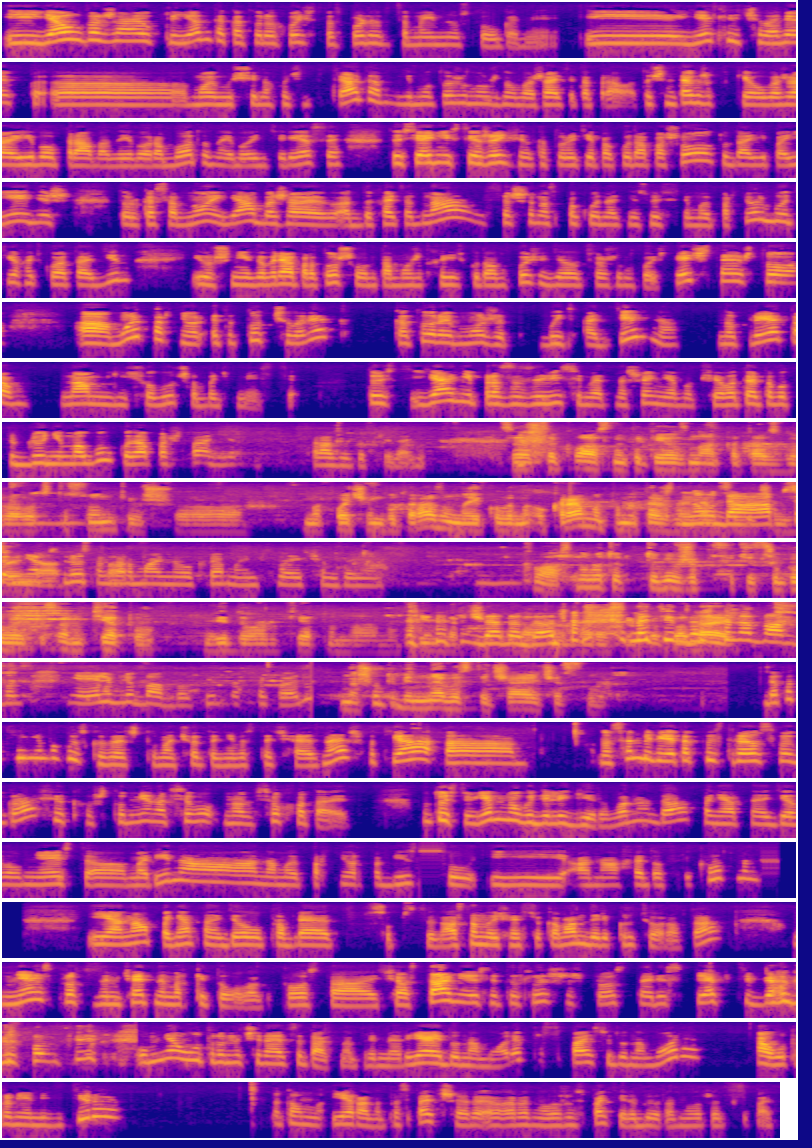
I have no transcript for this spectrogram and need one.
И я уважаю клиента, который хочет воспользоваться моими услугами. И если человек, э, мой мужчина, хочет быть рядом, ему тоже нужно уважать это право. Точно так же, как я уважаю его право на его работу, на его интересы. То есть я не из тех женщин, которые типа куда пошел, туда не поедешь, только со мной. Я обожаю отдыхать одна, совершенно спокойно отнесусь, если мой партнер будет ехать куда-то один, и уж не говоря про то, что он там может ходить куда он хочет, делать все, что он хочет. Я считаю, что а, мой партнер это тот человек, который может быть отдельно, но при этом нам еще лучше быть вместе. То есть я не про зависимые отношения вообще. Вот это вот люблю, не могу, куда пошла, нет, сразу до свидания. Це, це класний такий ознак та здорових стосунків, що ми хочемо бути разом, але коли ми окремо, то ми теж знайдемо ну, да, чим зайнятися. абсолютно так. нормально окремо, їм всегда чим зайнятися. Клас. Ну ми тут тобі вже по суті зробили якусь анкету, відеоанкету на, на Тіндер. Да-да-да. На Тіндер, на Бамбл. Ні, я люблю Бамбл, Тіндер такое. На що тобі не вистачає часу? Да вот я не могу сказать, что на что-то не выстачает. Знаешь, вот я, на самом деле, я так выстроила свой график, что мне на, всего, на все хватает. Ну, то есть я много делегирована, да, понятное дело. У меня есть а, Марина, она мой партнер по бизнесу, и она head of recruitment, и она, понятное дело, управляет, собственно, основной частью команды рекрутеров, да. У меня есть просто замечательный маркетолог. Просто сейчас, Таня, если ты слышишь, просто респект тебе огромный. У меня утро начинается так, например, я иду на море, просыпаюсь, иду на море, а, утром я медитирую, потом я рано просыпаюсь, я рано ложусь спать, я люблю рано ложиться спать.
